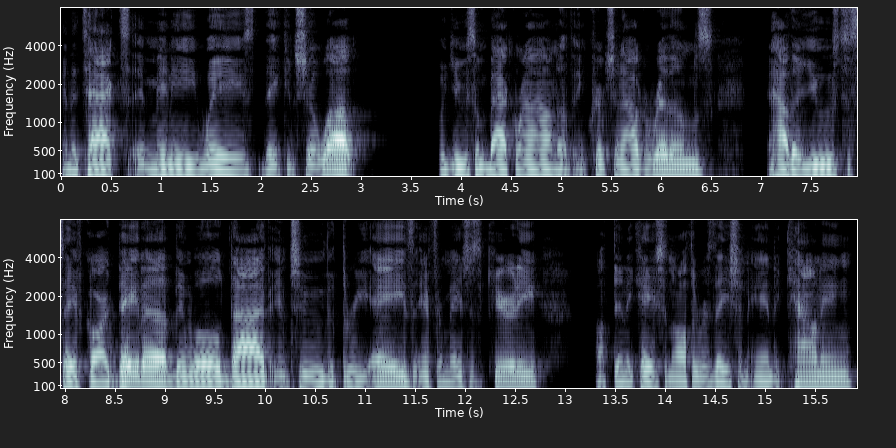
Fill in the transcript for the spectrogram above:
and attacks in many ways they can show up. We'll give you some background of encryption algorithms and how they're used to safeguard data. Then we'll dive into the three A's information security, authentication, authorization, and accounting.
